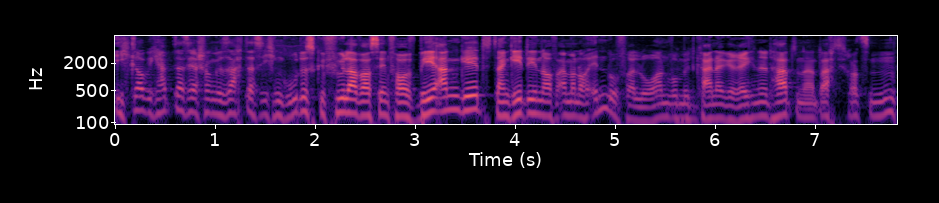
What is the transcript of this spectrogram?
ich glaube, ich habe das ja schon gesagt, dass ich ein gutes Gefühl habe, was den VfB angeht. Dann geht ihnen auf einmal noch Endo verloren, womit mhm. keiner gerechnet hat. Und dann dachte ich trotzdem, hm,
